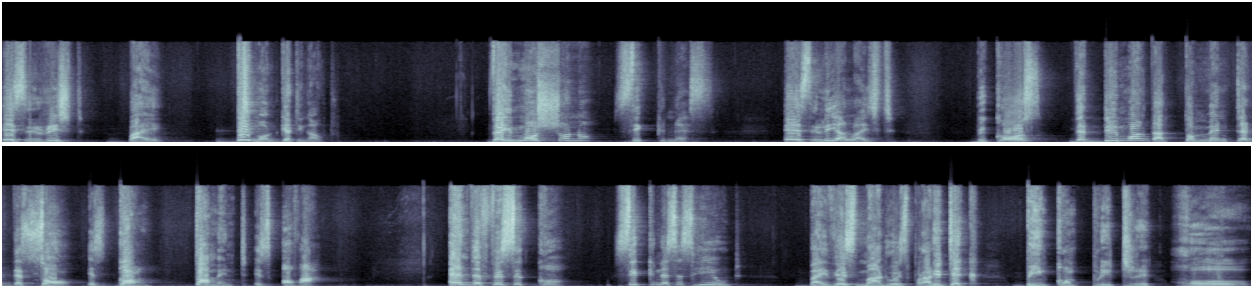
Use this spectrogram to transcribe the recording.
is reached by demon getting out. The emotional sickness is realized because the demon that tormented the soul is gone. Torment is over. And the physical sickness is healed by this man who is paralytic being completely whole.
